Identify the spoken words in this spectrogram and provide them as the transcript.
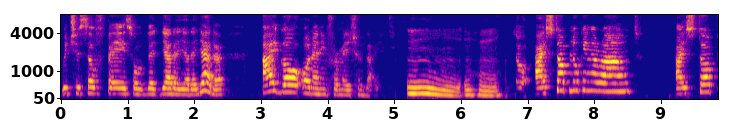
which is self-paced or the yada yada yada, I go on an information diet. Mm, mhm. So I stop looking around. I stop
